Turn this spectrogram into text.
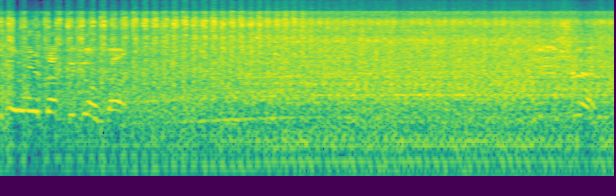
Ogólnie tak wygląda. Nie jest źle.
